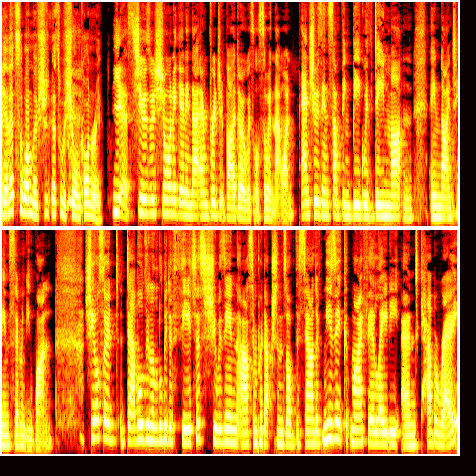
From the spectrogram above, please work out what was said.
yeah, that's the one with Sh- that's with Sean Connery. Yes, she was with Sean again in that, and Brigitte Bardot was also in that one. And she was in Something Big with Dean Martin in 1971. She also dabbled in a little bit of theatre. She was in uh, some productions of The Sound of Music, My Fair Lady, and Cabaret.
